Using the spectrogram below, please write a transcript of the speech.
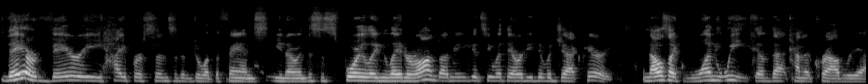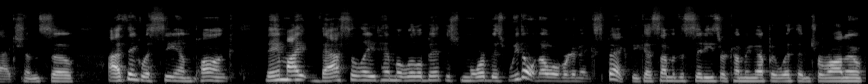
they are very hypersensitive to what the fans, you know, and this is spoiling later on. But I mean, you can see what they already did with Jack Perry, and that was like one week of that kind of crowd reaction. So I think with CM Punk, they might vacillate him a little bit, just more because we don't know what we're going to expect because some of the cities are coming up with in Toronto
